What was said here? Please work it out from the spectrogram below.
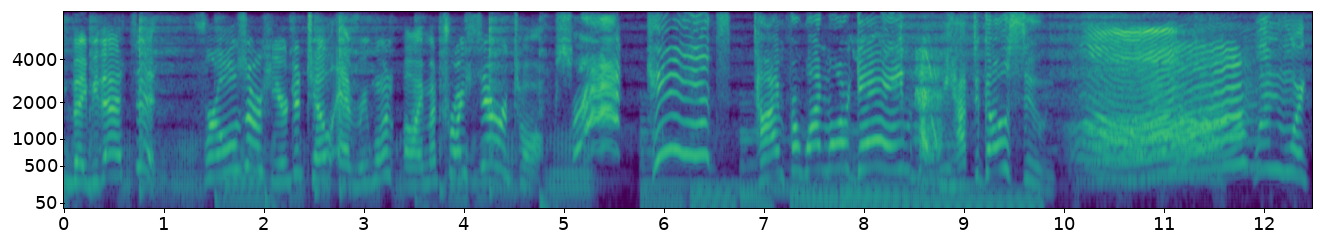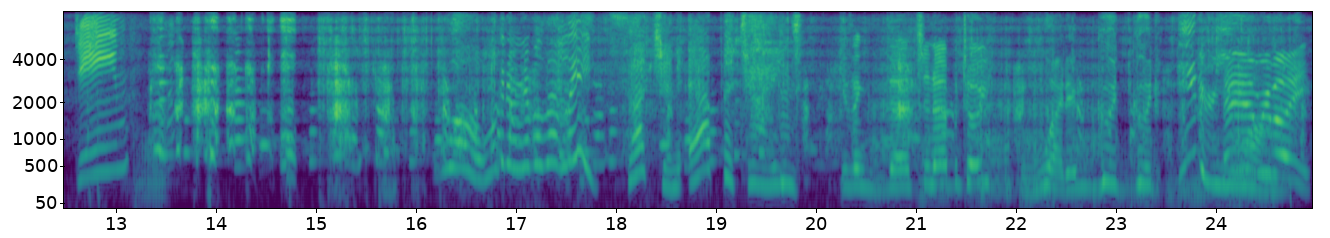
maybe that's it. Frills are here to tell everyone I'm a Triceratops. Kids, time for one more game. We have to go soon. One more game? Whoa, look at him nibble that leaf. Such an appetite. You think that's an appetite? What a good, good eater you Hey, are. everybody!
